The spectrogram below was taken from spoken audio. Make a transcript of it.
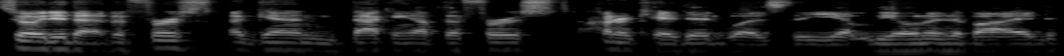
So I did that. The first, again, backing up, the first 100K I did was the uh, Leona Divide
